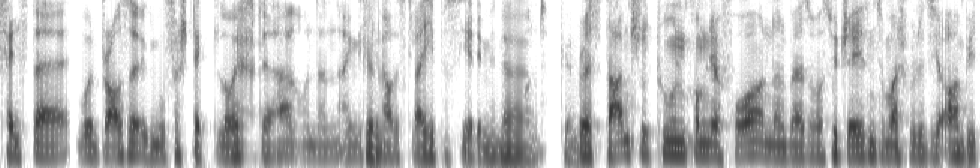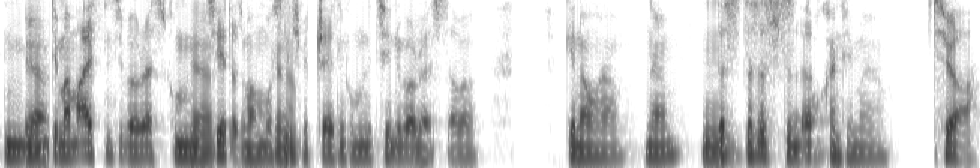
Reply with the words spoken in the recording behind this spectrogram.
Fenster, wo ein Browser irgendwo versteckt läuft, ja, ja und dann eigentlich genau. genau. das gleiche passiert im Hintergrund. Ja, genau. REST-Datenstrukturen kommen ja vor und dann bei sowas wie JSON zum Beispiel würde sich auch anbieten, ja. mit dem man meistens über REST kommuniziert. Also man muss genau. nicht mit JSON kommunizieren über REST, aber genau, ja. ja. Mhm. Das, das ist Stimmt. auch kein Thema, ja. Tja,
